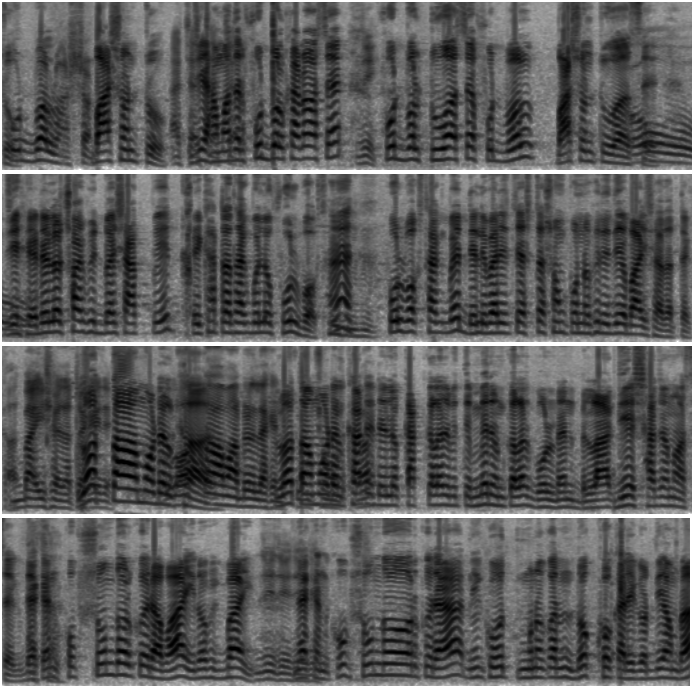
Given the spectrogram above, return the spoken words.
two football version version two আচ্ছা, জি আমাদের ফুটবল খাটও আছে ফুটবল টু আছে ফুটবল বাসন টু আছে। যে হেড হলো ছয় ফিট বাই সাত ফিট এই খাটটা থাকবে হলো ফুল বক্স হ্যাঁ? ফুল বক্স থাকবে ডেলিভারি চার্জটা সম্পূর্ণ ফ্রি দিয়ে বাইশ হাজার টাকা। বাইশ হাজার টাকা। লতা মডেল খাট। লতা মডেল দেখেন লতা মডেল খাট এটা হলো কাট কালারের ভিতরে মেরুন কালার গোল্ডেন ব্ল্যাক দিয়ে সাজানো আছে। দেখেন খুব সুন্দর কইরা ভাই রফিক ভাই। আচ্ছা। দেখেন খুব সুন্দর কইরা নিখুঁত মনে করেন দক্ষ কারিগর দিয়ে আমরা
